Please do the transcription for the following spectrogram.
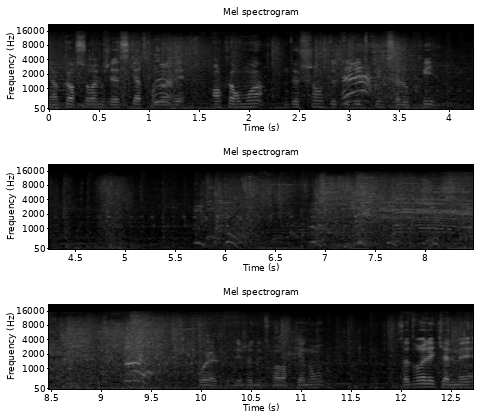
Et encore sur MGS4, on avait encore moins de chances de te détruire, saloperie. Voilà, je vais déjà détruire leur canon. Ça devrait les calmer.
